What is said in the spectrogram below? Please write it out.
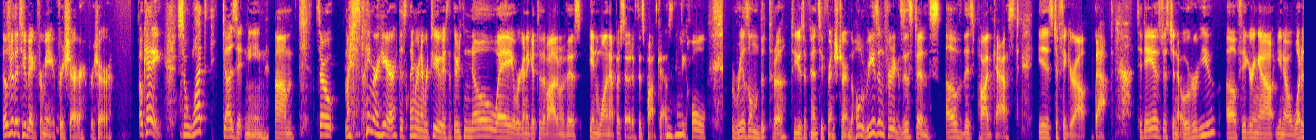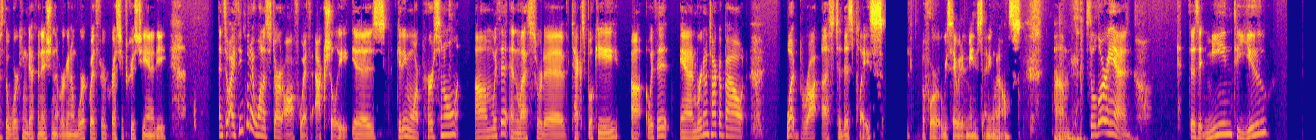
Those were the two big for me, for sure, for sure. Okay, so what does it mean? Um, so my disclaimer here, disclaimer number two, is that there's no way we're going to get to the bottom of this in one episode of this podcast. Mm-hmm. The whole raison d'etre, to use a fancy French term, the whole reason for existence of this podcast is to figure out that. Today is just an overview of figuring out, you know, what is the working definition that we're going to work with for progressive Christianity. And so I think what I want to start off with actually is getting more personal um, with it and less sort of textbooky uh, with it. And we're going to talk about what brought us to this place before we say what it means to anyone else. Um, so, Lorianne, does it mean to you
